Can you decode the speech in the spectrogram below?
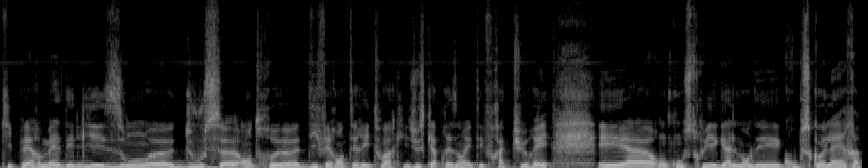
qui permet des liaisons euh, douces euh, entre différents territoires qui jusqu'à présent étaient fracturés. Et on construit également des groupes scolaires.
